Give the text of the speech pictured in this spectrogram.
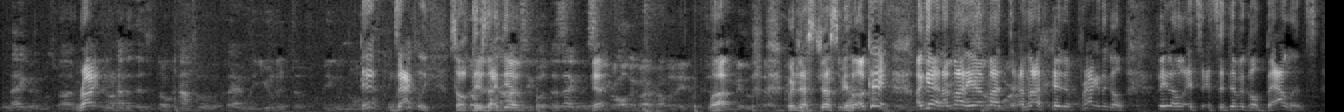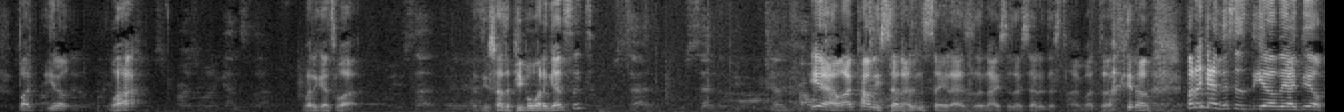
the negative was why Right. They don't have that. There's no concept of a family unit of being a normal. yeah, exactly. So, So there's the idea of. the negative. Yeah. We're holding by from the leader. What? We're just just me. Okay. Again, I'm not here. I'm not. I'm not here to practical. But, you know, it's it's a difficult balance. But you know, what? Surprised you went against that. Went against what? What you said. You said that people went against it. You said. You said that Yeah, well, I probably said I didn't say it as nice as I said it this time, but uh, you know. But again, this is you know the ideal.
